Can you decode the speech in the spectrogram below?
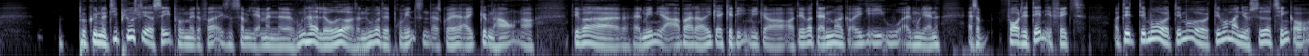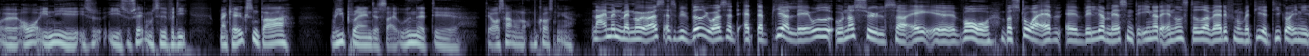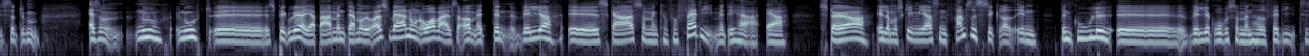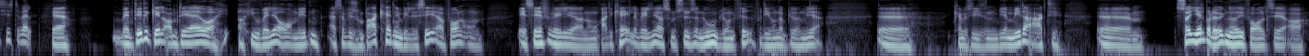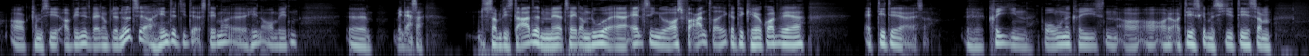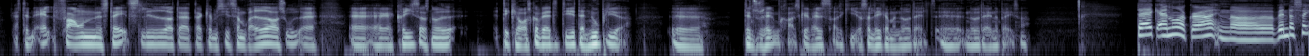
begynder de pludselig at se på Mette Frederiksen som, jamen, øh, hun havde lovet os, og nu var det provinsen, der skulle have, og ikke København, og det var almindelige arbejdere, og ikke akademikere, og det var Danmark, og ikke EU, og alt muligt andet. Altså, får det den effekt? Og det, det, må, det, må, det må man jo sidde og tænke over, øh, over inde i, i, i Socialdemokratiet, fordi man kan jo ikke sådan bare rebrande sig, uden at det, det også har nogle omkostninger. Nej, men man må jo også, altså vi ved jo også, at, at der bliver lavet undersøgelser af, øh, hvor, hvor stor er, er vælgermassen det ene og det andet sted, og hvad er det for nogle værdier, de går ind i. Så det, altså, nu, nu øh, spekulerer jeg bare, men der må jo også være nogle overvejelser om, at den vælgerskare, øh, skare, som man kan få fat i med det her, er større, eller måske mere sådan fremtidssikret end den gule øh, vælgergruppe, som man havde fat i til sidste valg. Ja, men det, det gælder om, det er jo at, at hive vælgere over midten. Altså, hvis hun bare kanibalisere og får nogle SF-vælgere og nogle radikale vælgere, som synes, at nu er hun blevet fed, fordi hun er blevet mere, øh, kan man sige, sådan mere midteragtig, øh, så hjælper det jo ikke noget i forhold til at, og, kan man sige, at vinde et valg. Hun bliver nødt til at hente de der stemmer øh, hen over midten. Øh, men altså, som vi startede med at tale om nu, er alting jo også forandret, ikke? og det kan jo godt være, at det der, altså øh, krigen, coronakrisen, og, og, og, og det skal man sige, det som altså den altfavnende statsleder, der, der kan man sige, som redder os ud af, af, af kriser og sådan noget, det kan også godt være, at det er det, der nu bliver øh, den socialdemokratiske valgstrategi, og så lægger man noget af alt, øh, noget af det andet bag sig. Der er ikke andet at gøre, end at vente og se.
